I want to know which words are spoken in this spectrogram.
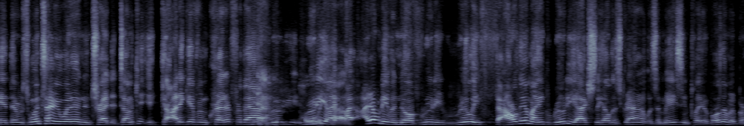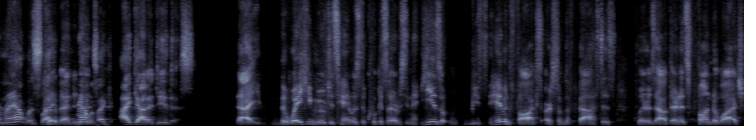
And there was one time he went in and tried to dunk it. You got to give him credit for that. Yeah. Rudy, Rudy I, I, don't even know if Rudy really fouled him. I think Rudy actually held his ground. It was amazing play with both of them. But Morant was like, Morant it. was like, I got to do this. That the way he moved his hand was the quickest I've ever seen. He is him and Fox are some of the fastest players out there, and it's fun to watch.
